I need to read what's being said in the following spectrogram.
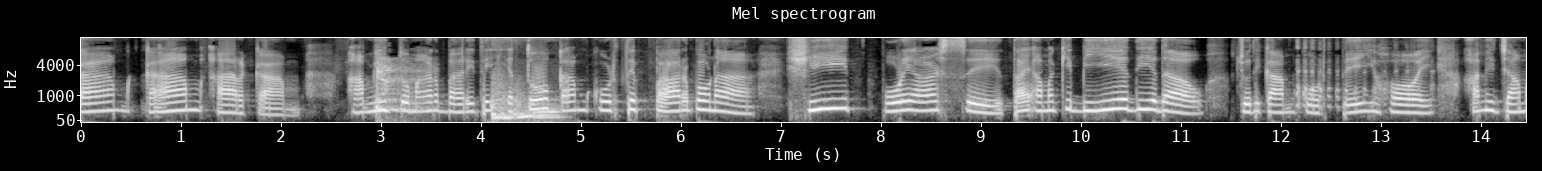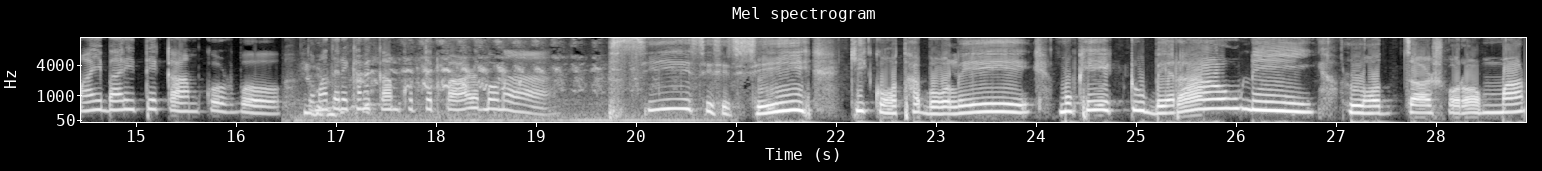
কাম কাম আর কাম। আমি তোমার বাড়িতে এত কাম করতে পারব না। শীত পড়ে আসছে, তাই আমাকে বিয়ে দিয়ে দাও। যদি কাম করতেই হয়, আমি জামাই বাড়িতে কাম করব। তোমাদের এখানে কাম করতে পারব না। সি সি সি সি কি কথা বলে। মুখে একটু বেড়াও নেই লজ্জা, সরম, মান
